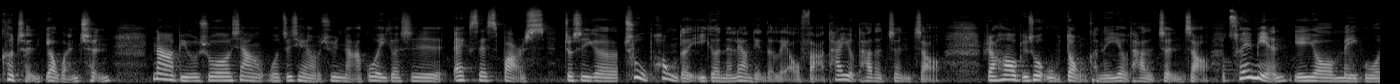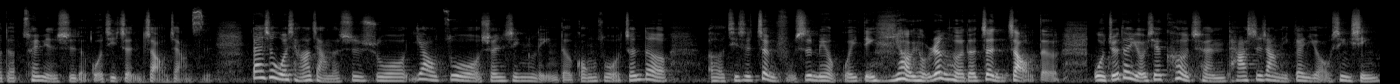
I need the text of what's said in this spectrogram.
课程要完成。那比如说像我之前有去拿过一个是 Access Bars，就是一个触碰的一个能量点的疗法，它有它的证照。然后比如说舞动，可能也有它的证照。催眠也有美国的催眠师的国际证照这样子。但是我想要讲的是说，要做身心灵的工作，真的。呃，其实政府是没有规定 要有任何的证照的。我觉得有一些课程，它是让你更有信心，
